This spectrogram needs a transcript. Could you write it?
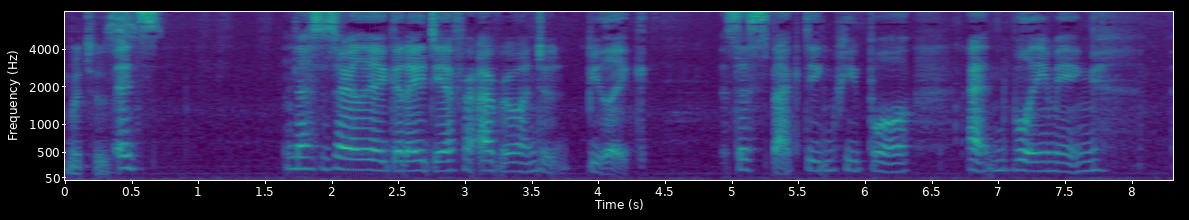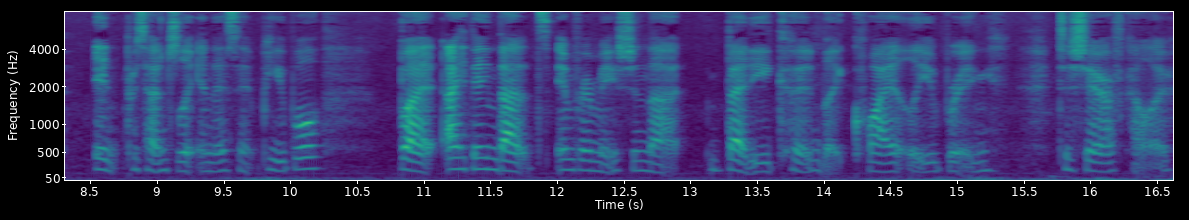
which is it's necessarily a good idea for everyone to be like suspecting people and blaming in potentially innocent people but i think that's information that betty could like quietly bring to sheriff keller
